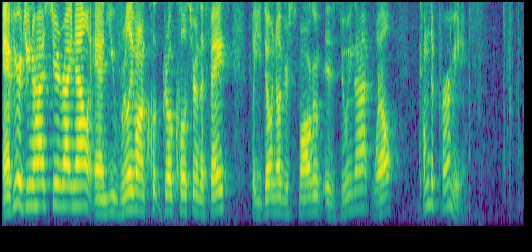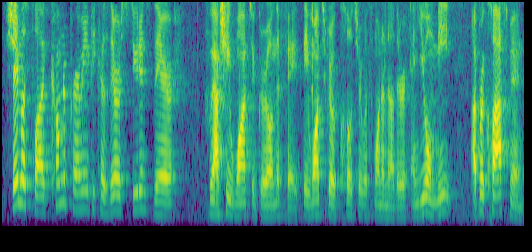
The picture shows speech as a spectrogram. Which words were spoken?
And if you're a junior high student right now and you really want to cl- grow closer in the faith, but you don't know if your small group is doing that, well, come to prayer meeting. Shameless plug, come to prayer meeting because there are students there who actually want to grow in the faith. They want to grow closer with one another, and you will meet upperclassmen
